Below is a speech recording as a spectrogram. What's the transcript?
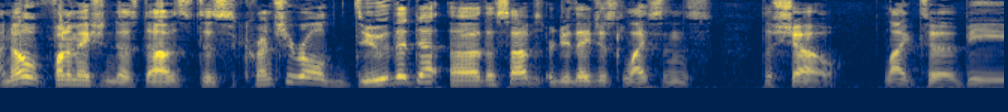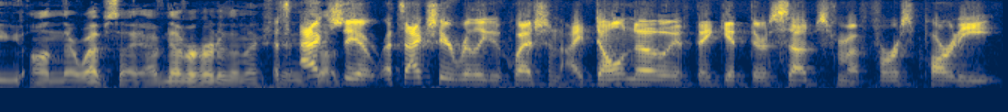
I know Funimation does dubs. Does Crunchyroll do the du- uh, the subs, or do they just license the show like to be on their website? I've never heard of them actually. That's actually subs. a, that's actually a really good question. I don't know if they get their subs from a first party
